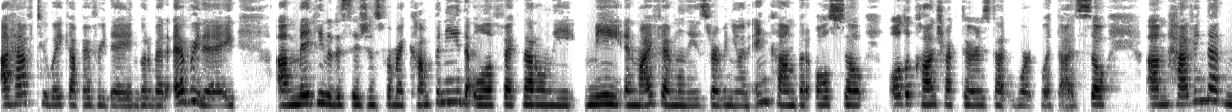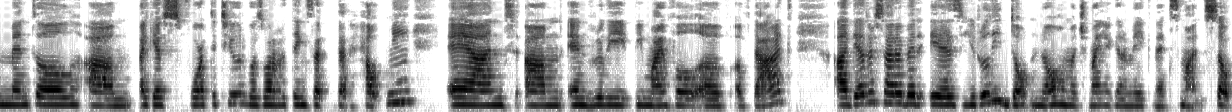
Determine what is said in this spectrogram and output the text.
i have to wake up every day and go to bed every day um, making the decisions for my company that will affect not only me and my family's revenue and income but also all the contractors that work with us so um, having that mental um, i guess fortitude was one of the things that that helped me and um, and really be mindful of of that. Uh, the other side of it is you really don't know how much money you're going to make next month. So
